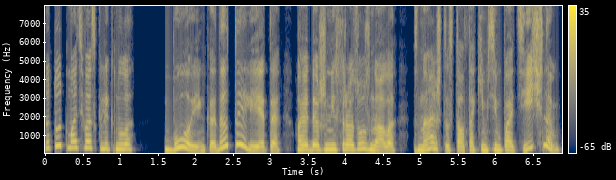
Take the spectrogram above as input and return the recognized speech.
Но тут мать воскликнула. «Боренька, да ты ли это? А я даже не сразу узнала. Знаешь, ты стал таким симпатичным!»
